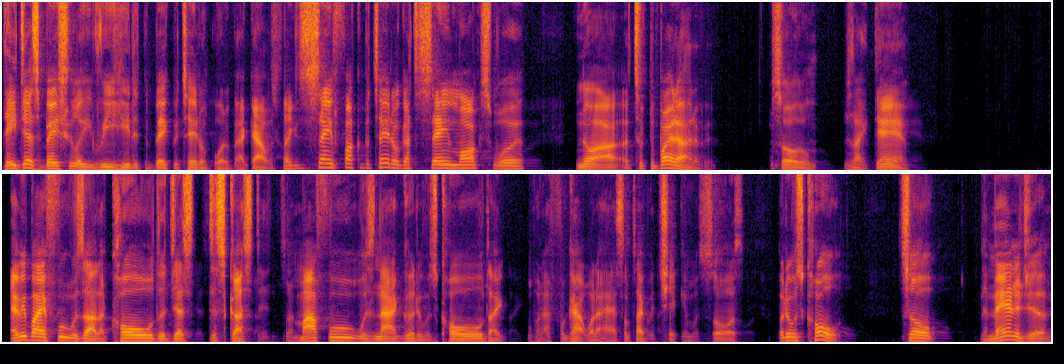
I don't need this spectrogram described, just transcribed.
they just basically reheated the baked potato, brought it back out. It's like it's the same fucking potato, got the same marks for, you know, I, I took the bite out of it. So it's like, damn. Everybody's food was either cold or just disgusting. So my food was not good. It was cold. Like what I forgot what I had, some type of chicken with sauce, but it was cold. So the manager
